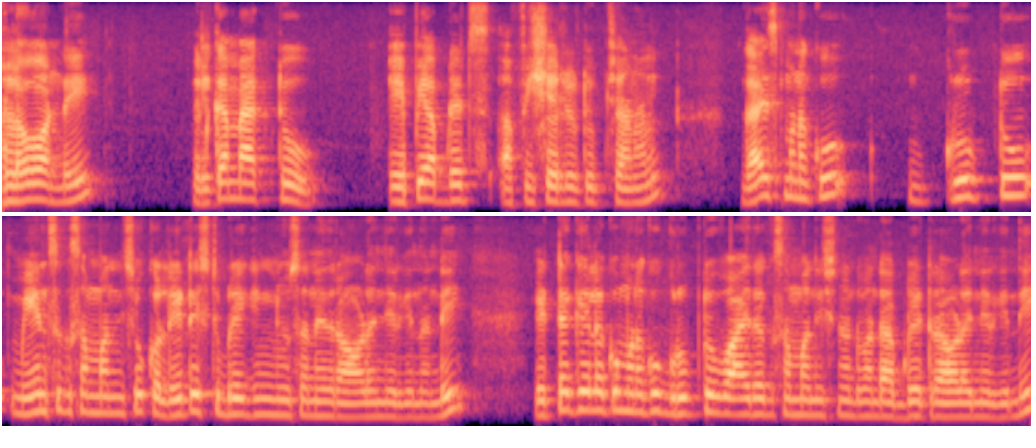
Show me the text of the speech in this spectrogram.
హలో అండి. Welcome back to AP updates official YouTube channel. Guys మనకు గ్రూప్ టూ మెయిన్స్కి సంబంధించి ఒక లేటెస్ట్ బ్రేకింగ్ న్యూస్ అనేది రావడం జరిగిందండి. ఎట్టకేలకు మనకు గ్రూప్ టూ వాయిదాకు సంబంధించినటువంటి అప్డేట్ రావడం జరిగింది.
